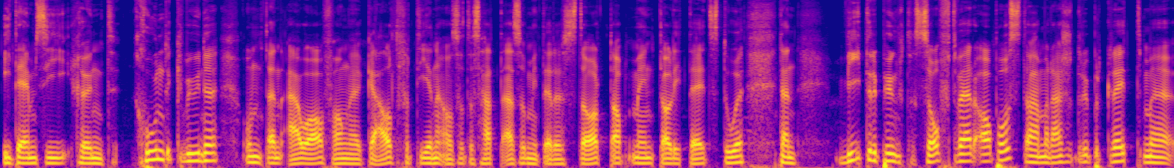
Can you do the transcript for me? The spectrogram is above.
indem sie können Kunden gewinnen und dann auch anfangen Geld zu verdienen. Also das hat also mit der Start-up-Mentalität zu tun. Dann weitere Punkte Software-Abos, da haben wir auch schon drüber geredet. Man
